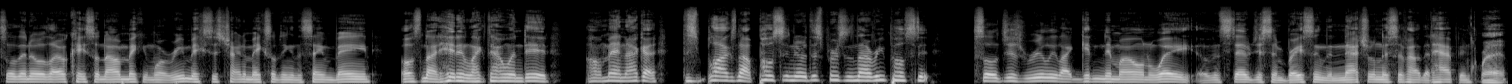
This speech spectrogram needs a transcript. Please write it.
So then it was like, okay, so now I'm making more remixes, trying to make something in the same vein. Oh, it's not hitting like that one did oh man, I got this blog's not posting or this person's not reposting it. So just really like getting in my own way of instead of just embracing the naturalness of how that happened, right?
